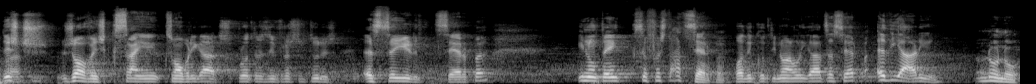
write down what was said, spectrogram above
destes jovens que saem, que são obrigados por outras infraestruturas a sair de Serpa e não têm que se afastar de Serpa. Podem continuar ligados a Serpa a diário. Nuno,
